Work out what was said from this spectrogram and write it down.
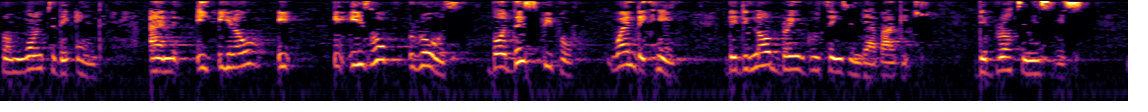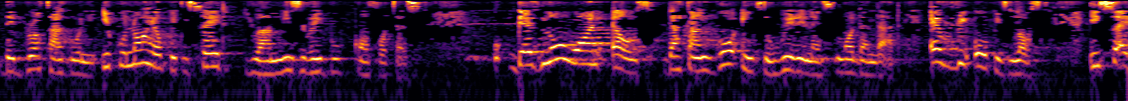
from one to the end. And, it, you know, it, it, his hope rose. But these people, when they came, they did not bring good things in their baggage. They brought miseries. They brought agony. He could not help it. He said, You are miserable comforters. There's no one else that can go into weariness more than that. Every hope is lost. He said,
